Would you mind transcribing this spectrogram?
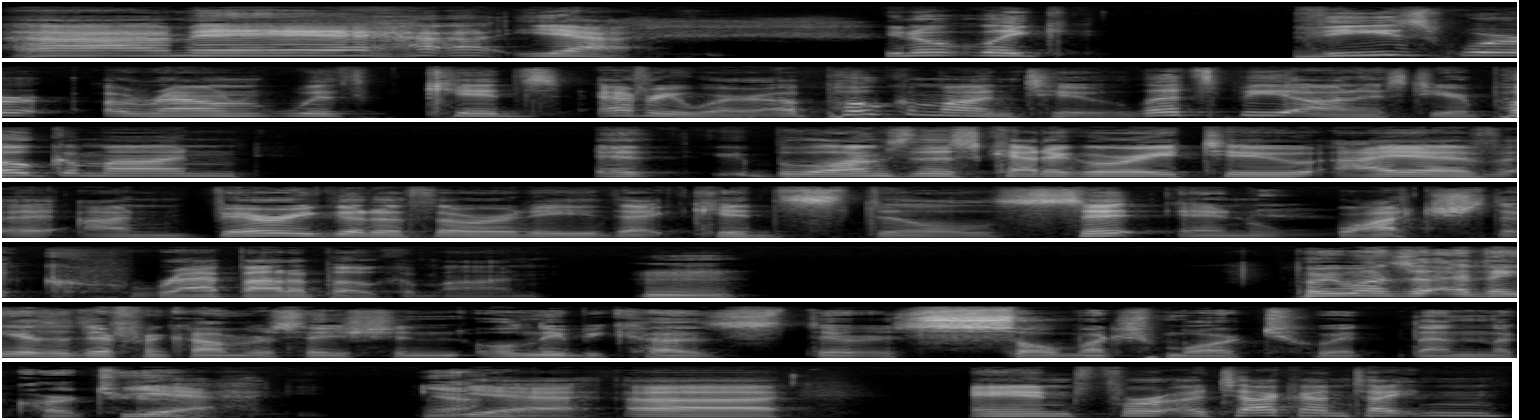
Kame. Yeah, you know, like these were around with kids everywhere. A Pokemon too. Let's be honest here. Pokemon it belongs in this category too. I have uh, on very good authority that kids still sit and watch the crap out of Pokemon. Pokemon's, I think, is a different conversation only because there is so much more to it than the cartoon. Yeah. Yeah. Yeah. Uh, and for Attack on Titan,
